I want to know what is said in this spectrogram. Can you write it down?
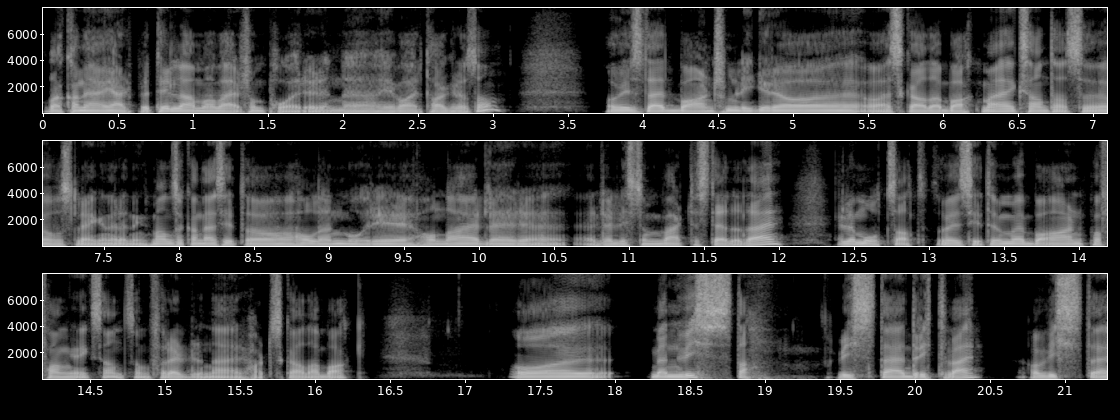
Og da kan jeg hjelpe til da, med å være sånn pårørendeivaretaker og sånn. Og hvis det er et barn som ligger og, og er skada bak meg, altså hos legen og redningsmann, så kan jeg sitte og holde en mor i hånda, eller, eller liksom være til stede der. Eller motsatt. Så vi sitter med barn på fanget, ikke sant? som foreldrene er hardt skada bak. Og, men hvis, da, hvis det er drittvær, og hvis det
